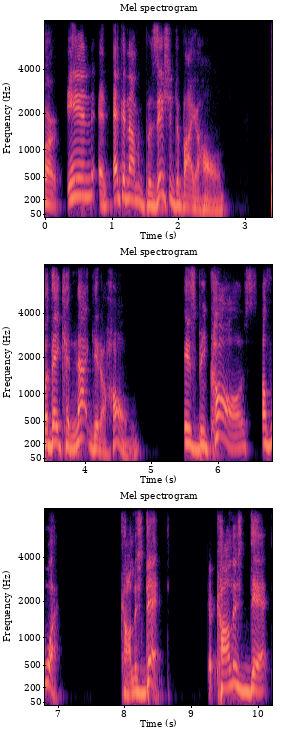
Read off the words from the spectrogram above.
are in an economic position to buy a home, but they cannot get a home, is because of what? College debt. College debt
